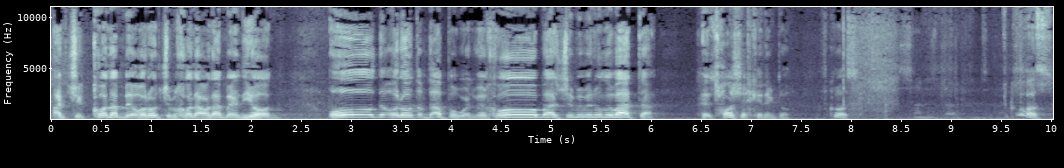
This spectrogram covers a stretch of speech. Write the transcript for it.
עד שכל המאורות שבכל העולם העליון, all the אורות of the upper world, וכל מה שממנו למטה, it's חושך כנגדו, of course. Sun is dark into Of course.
